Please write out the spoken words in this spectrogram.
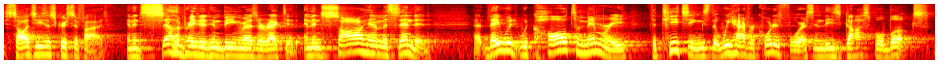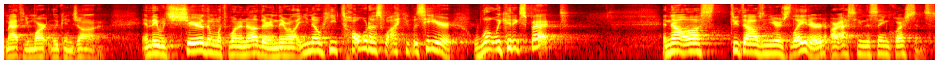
saw Jesus crucified and then celebrated him being resurrected and then saw him ascended, uh, they would, would call to memory the teachings that we have recorded for us in these gospel books Matthew, Mark, Luke, and John. And they would share them with one another, and they were like, you know, he told us why he was here, what we could expect. And now, us, 2,000 years later, are asking the same questions.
